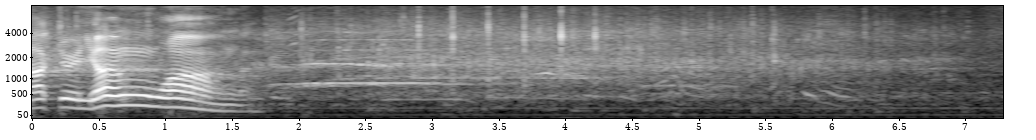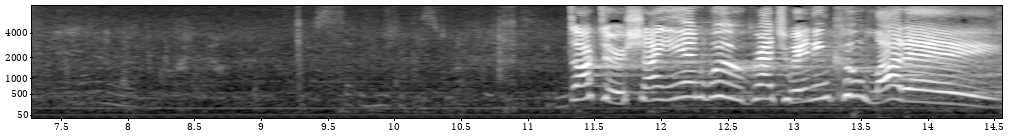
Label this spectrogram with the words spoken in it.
Dr. Young Wong. Dr. Cheyenne Wu, graduating cum laude.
